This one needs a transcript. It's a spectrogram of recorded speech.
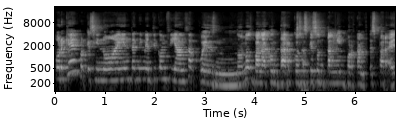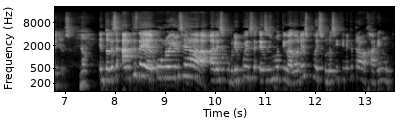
¿Por qué? Porque si no hay entendimiento y confianza, pues no nos van a contar cosas que son tan importantes para ellos. No. Entonces, antes de uno irse a, a descubrir pues esos motivadores, pues uno sí tiene que trabajar en,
